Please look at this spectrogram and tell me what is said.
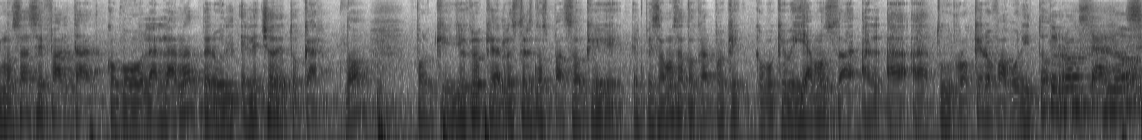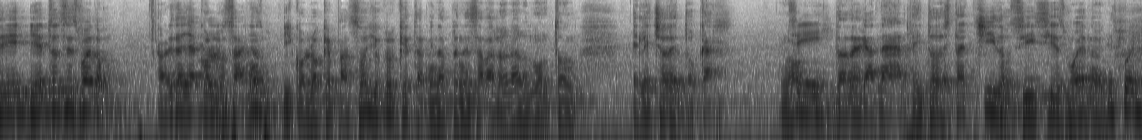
nos hace falta como la lana, pero el, el hecho de tocar, ¿no? Porque yo creo que a los tres nos pasó que empezamos a tocar porque como que veíamos a, a- a- a tu rockero favorito. Tu rockstar, ¿no? Sí, y entonces, bueno, ahorita ya con los años y con lo que pasó, yo creo que también aprendes a valorar un montón el hecho de tocar. ¿no? Sí. No de ganarte y todo, está chido, sí, sí es bueno. Es bueno.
